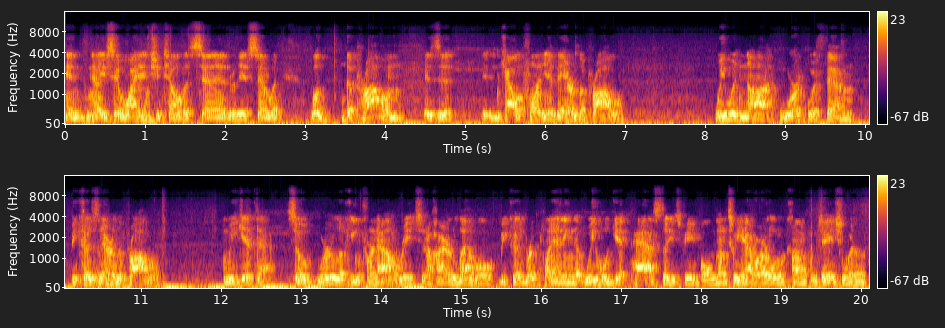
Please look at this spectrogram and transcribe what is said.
and now you say, why didn't you tell the Senate or the Assembly? Well, the problem is that in California, they are the problem. We would not work with them because they're the problem. And we get that. So we're looking for an outreach at a higher level because we're planning that we will get past these people once we have our little confrontation with them.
